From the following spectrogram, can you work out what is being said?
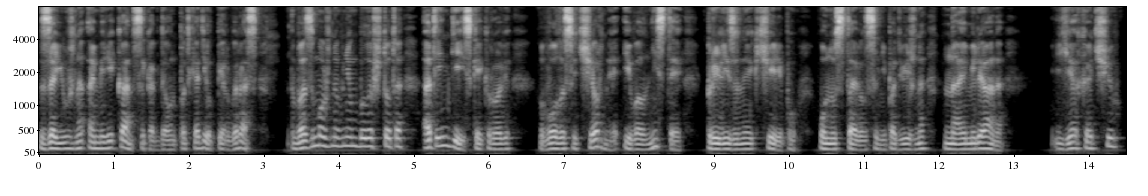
за южноамериканца, когда он подходил первый раз. Возможно, в нем было что-то от индейской крови. Волосы черные и волнистые, прилизанные к черепу. Он уставился неподвижно на Эмилиана – «Я хочу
